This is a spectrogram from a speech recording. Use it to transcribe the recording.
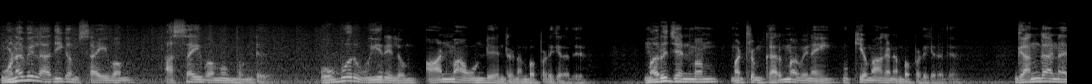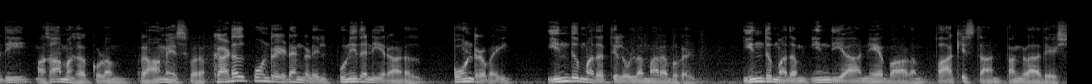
உணவில் அதிகம் சைவம் அசைவமும் உண்டு. ஒவ்வொரு உயிரிலும் ஆன்மா உண்டு என்று நம்பப்படுகிறது. மறுஜென்மம் மற்றும் கர்ம வினை முக்கியமாக நம்பப்படுகிறது. கங்கா நதி மகாமக குளம் ராமேஸ்வரம் கடல் போன்ற இடங்களில் புனித நீராடல் போன்றவை இந்து மதத்தில் உள்ள மரபுகள். இந்து மதம் இந்தியா நேபாளம் பாகிஸ்தான் பங்களாதேஷ்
